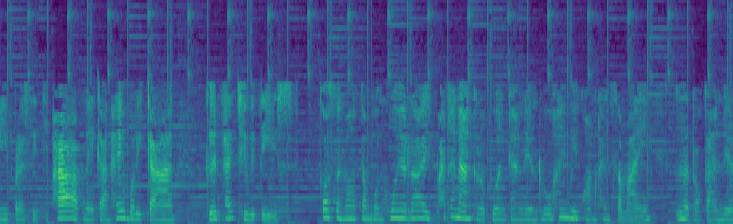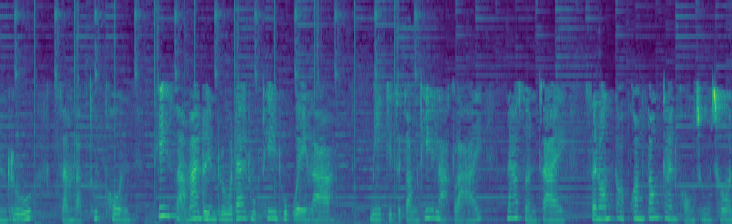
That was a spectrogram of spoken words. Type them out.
มีประสิทธิภาพในการให้บริการ Good Activities กศนตำบลห้วยไร่ พัฒนากระบวนการเรียนรู้ให้มีความทันสมัย เอื้อต่อการเรียนรู้สำหรับทุกคนที่สามารถเรียนรู้ได้ทุกที่ทุกเวลา มีกิจกรรมที่หลากหลาย น่าสนใจ สนองตอบความต้องการของชุมชน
